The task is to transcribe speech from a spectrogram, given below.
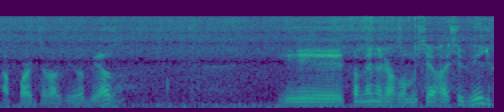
a parte traseira dela. E também nós já vamos encerrar esse vídeo.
